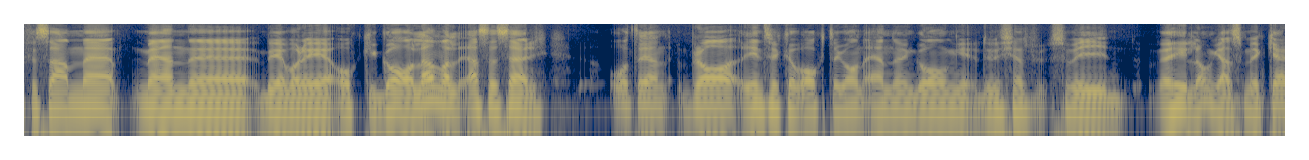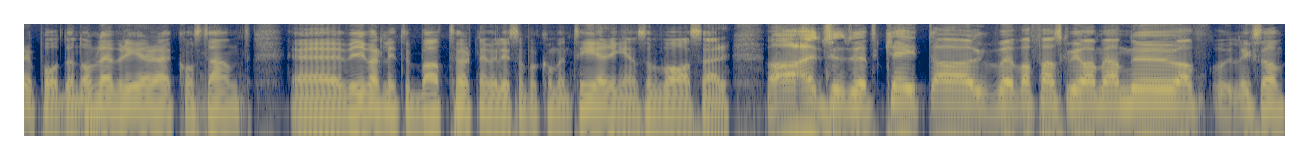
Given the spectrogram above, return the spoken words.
för Samme, men eh, det var det är. Och galan var, alltså så här, återigen, bra intryck av Octagon ännu en gång. Det känns som vi, vi hyllar dem ganska mycket här i podden. De levererar konstant. Eh, vi vart lite butthurt när vi lyssnade på kommenteringen som var så här, ah, du vet Keita, vad fan ska vi göra med han nu? Han liksom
